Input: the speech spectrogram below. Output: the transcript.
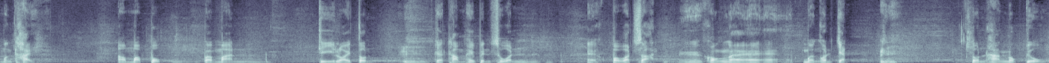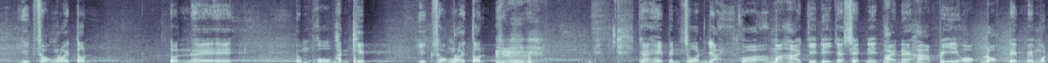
เมืองไทย เอามาปลูกประมาณ 400 ต้น จะทำให้เป็นสวนประวัติศาสตร์ของเมืองขอนแก่นต้นหางนกยูงอีก 200 ต้น ต้นชมพูพันทิพย์อีก 200 ต้น จะให้เป็นสวนใหญ่กว่ามหาจีดีจะเสร็จนี่ภายใน 5 ปีออกดอกเต็มไปหมด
